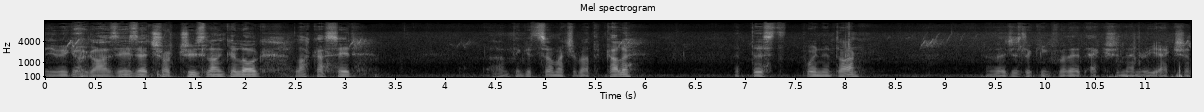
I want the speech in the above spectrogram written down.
There we go guys, there's that chartreuse lunker log. Like I said, I don't think it's so much about the color at this point in time. They're just looking for that action and reaction.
